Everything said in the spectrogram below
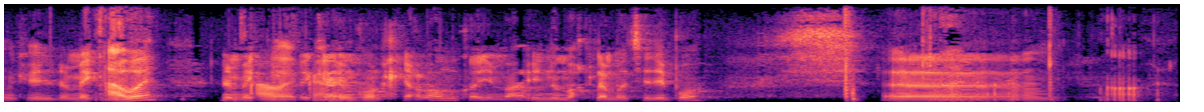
Donc le mec, Ah ouais? le mec Ah ouais, fait quand même même. contre l'Irlande, quoi. Il, il nous marque la moitié des points. Euh, Ah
